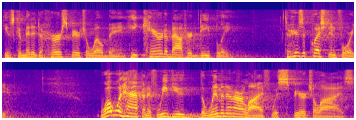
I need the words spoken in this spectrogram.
He was committed to her spiritual well being. He cared about her deeply. So here's a question for you What would happen if we viewed the women in our life with spiritual eyes?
